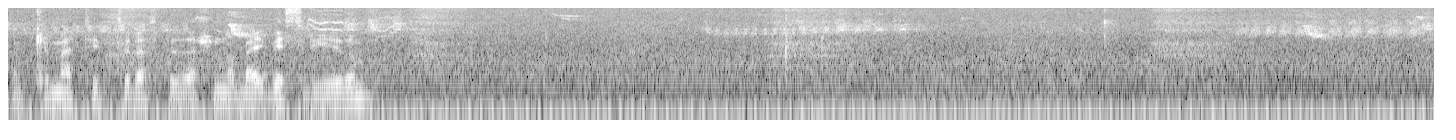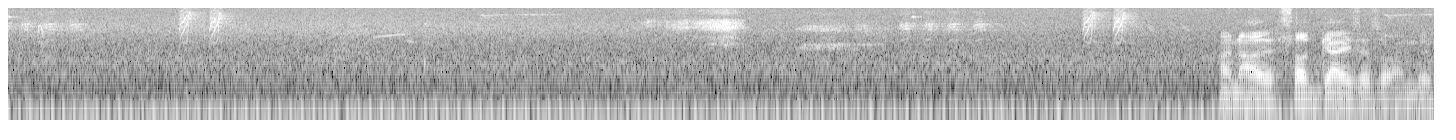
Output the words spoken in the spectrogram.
I'm committed to this position. There might be three of them. I know the third guy's a zombie.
